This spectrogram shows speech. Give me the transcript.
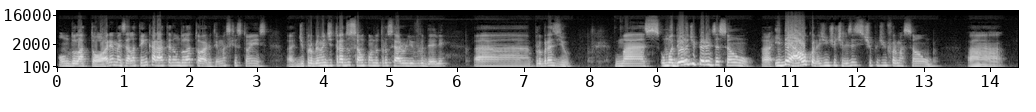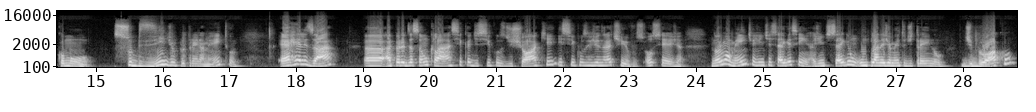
ondulatória, mas ela tem caráter ondulatório. Tem umas questões uh, de problema de tradução quando trouxeram o livro dele para o Brasil. Mas o modelo de periodização ideal, quando a gente utiliza esse tipo de informação como subsídio para o treinamento, é realizar uh, a periodização clássica de ciclos de choque e ciclos regenerativos. Ou seja, normalmente a gente segue assim, a gente segue um, um planejamento de treino de bloco,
